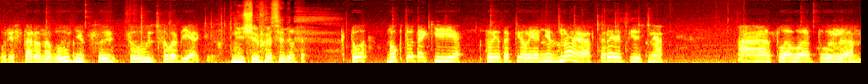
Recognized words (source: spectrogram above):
у ресторана «Блудницы» целуются в объятиях. Ничего себе. Кто-то- Кто, ну, кто такие, кто это пел, я не знаю. А вторая песня, а слова тоже.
